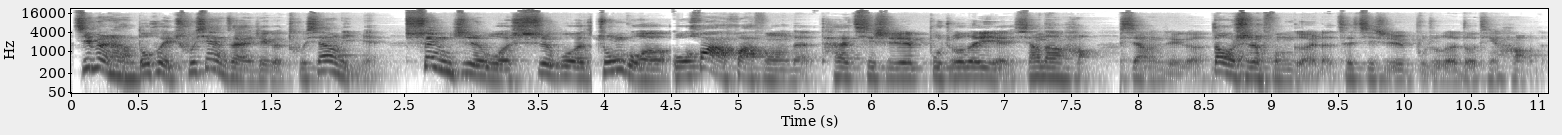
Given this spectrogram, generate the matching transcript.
基本上都会出现在这个图像里面。甚至我试过中国国画画风的，它其实捕捉的也相当好，像这个道士风格的，它其实捕捉的都挺好的。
